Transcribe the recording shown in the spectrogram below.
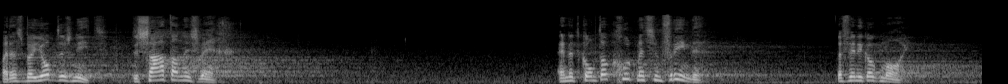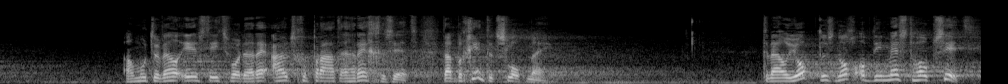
Maar dat is bij Job dus niet. De Satan is weg. En het komt ook goed met zijn vrienden. Dat vind ik ook mooi. Al moet er wel eerst iets worden uitgepraat en rechtgezet. Daar begint het slot mee. Terwijl Job dus nog op die mesthoop zit.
